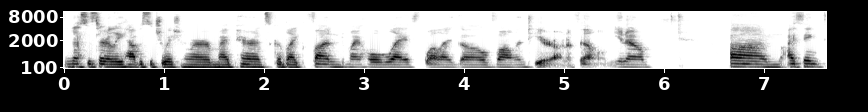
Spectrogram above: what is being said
necessarily have a situation where my parents could like fund my whole life while i go volunteer on a film you know um i think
